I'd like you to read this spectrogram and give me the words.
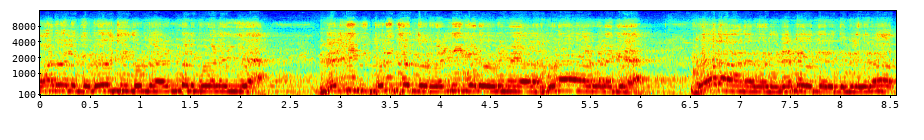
மாடுகளுக்கு வீழ்ச்சி கொண்டு அன்பளிப்பு வழங்கிய வெள்ளி திருச்செந்தூர் வெள்ளிக்கடை உரிமையாளர் குணா அவர்களுக்கு கோடான ஒரு நன்மையை தெரிவித்துக் கொள்கிறோம்.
